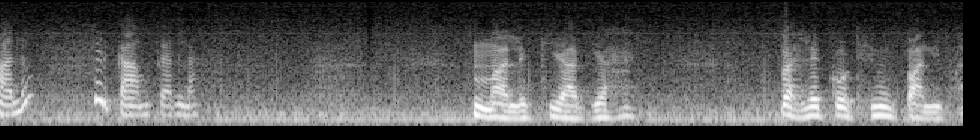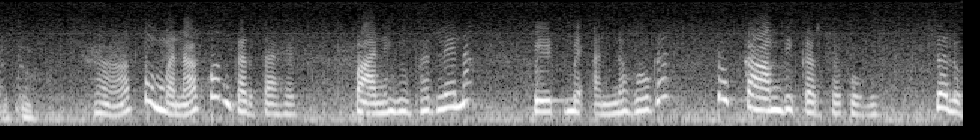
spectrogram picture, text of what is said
खा लो फिर काम करना। मालिक की आज्ञा है पहले कोठी में पानी भर दो। हाँ तो मना कौन करता है? पानी भी भर लेना पेट में अन्न होगा तो काम भी कर सकोगे। चलो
